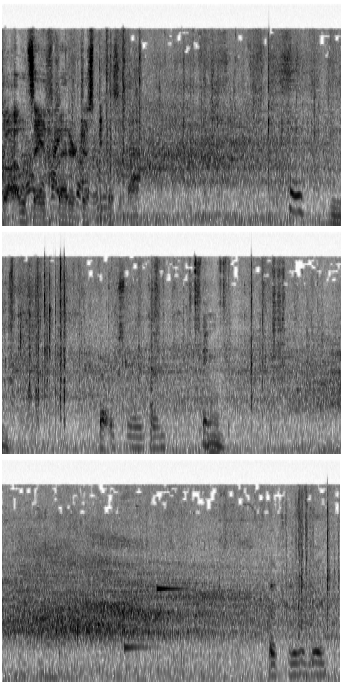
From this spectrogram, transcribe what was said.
So I would say it's better just because of that. Hmm. That looks really good. Thank you. That's really good.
